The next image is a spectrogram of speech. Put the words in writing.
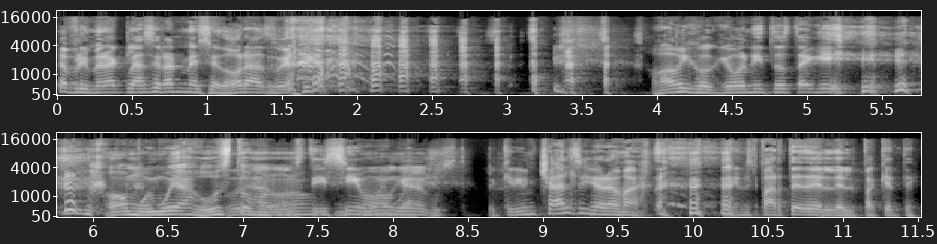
La primera clase eran mecedoras, güey. Oh, mijo, qué bonito está aquí. Oh, muy, muy a gusto, Muy gustísimo. Muy, muy a gusto. Quería un chal, señora Ma. Tienes parte del, del paquete.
